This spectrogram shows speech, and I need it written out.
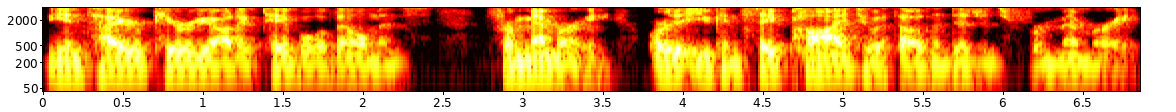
the entire periodic table of elements from memory or that you can say pi to a thousand digits from memory.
